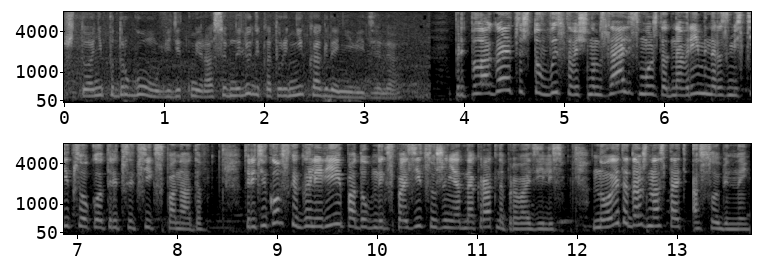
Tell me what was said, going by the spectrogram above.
что они по-другому видят мир, особенно люди, которые никогда не видели. Предполагается, что в выставочном зале сможет одновременно разместиться около 30 экспонатов. В Третьяковской галерее подобные экспозиции уже неоднократно проводились. Но это должна стать особенной.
